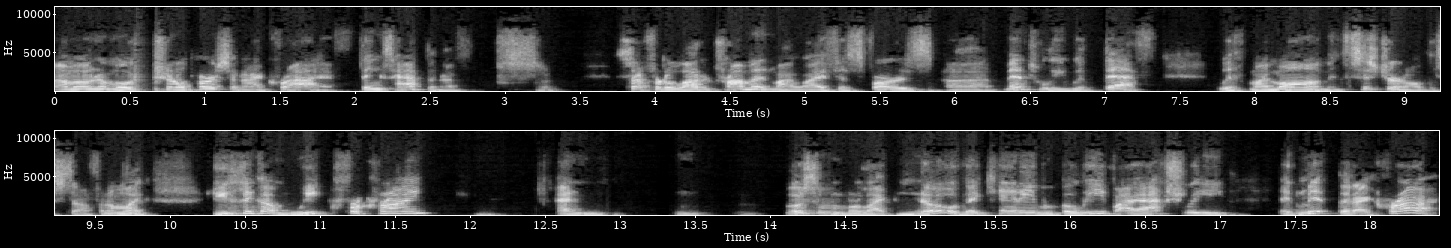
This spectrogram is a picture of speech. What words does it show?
I'm an emotional person. I cry if things happen. I've suffered a lot of trauma in my life as far as uh, mentally with death, with my mom and sister and all this stuff. And I'm like, do you think I'm weak for crying? And most of them are like, no, they can't even believe I actually admit that I cry.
